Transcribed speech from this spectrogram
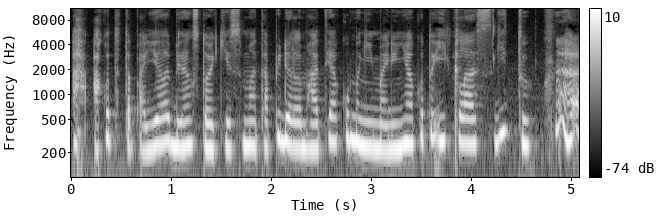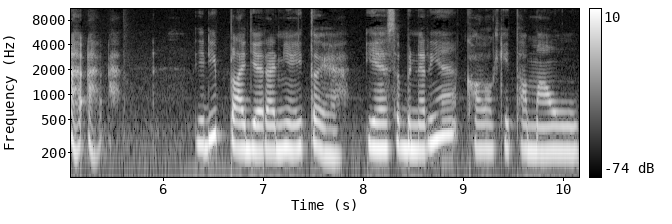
ah aku tetap aja lah bilang stoikisme tapi dalam hati aku mengimaninya aku tuh ikhlas gitu. Jadi pelajarannya itu ya ya sebenarnya kalau kita mau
